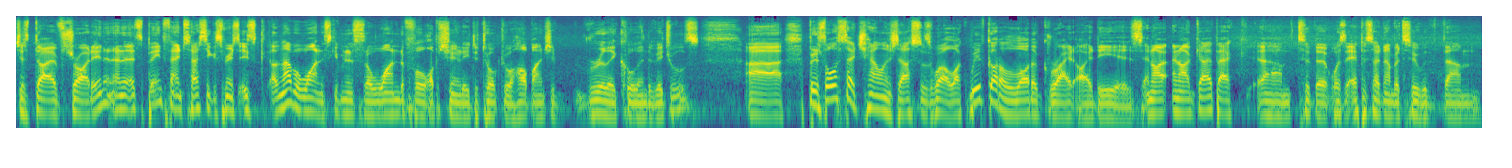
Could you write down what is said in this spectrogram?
just dive straight in. And it's been fantastic experience. It's, uh, number one, it's given us a wonderful opportunity to talk to a whole bunch of really cool individuals. Uh, but it's also challenged us as well. Like we've got a lot of great ideas, and I and I go back um, to the was episode number two with um,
